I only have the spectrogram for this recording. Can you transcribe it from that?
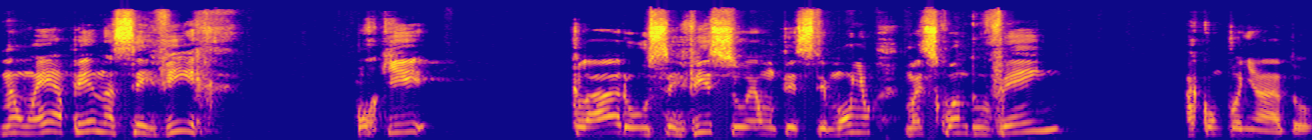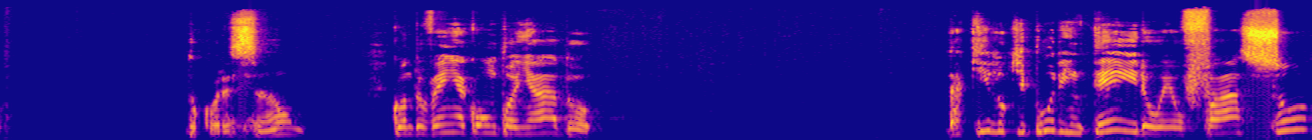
Não é apenas servir, porque, claro, o serviço é um testemunho, mas quando vem acompanhado do coração, quando vem acompanhado daquilo que por inteiro eu faço,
